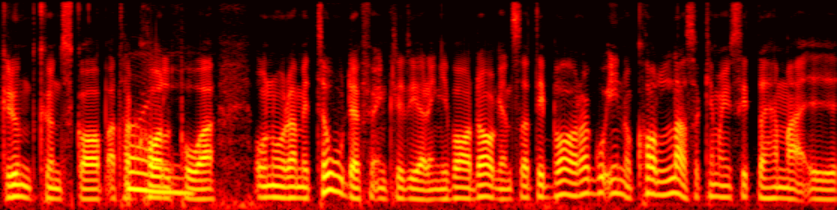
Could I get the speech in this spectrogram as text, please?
grundkunskap att ha Oj. koll på och några metoder för inkludering i vardagen. Så att det är bara att gå in och kolla så kan man ju sitta hemma i,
